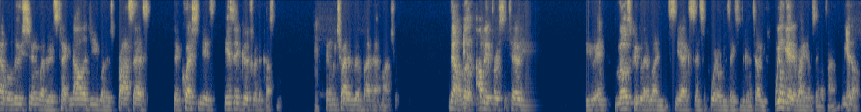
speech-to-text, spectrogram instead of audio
evolution, whether it's technology, whether it's process. The question is, is it good for the customer? Hmm. And we try to live by that mantra. Now, look, I'll be the first to tell you you. And most people that run CX and support organizations are going to tell you, we don't get it right every single time. We yep. don't,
